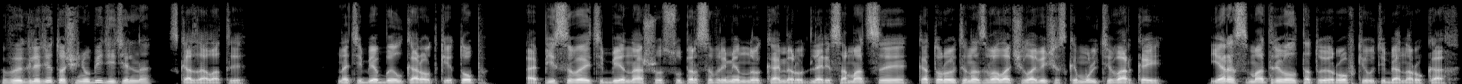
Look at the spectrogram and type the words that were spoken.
«Выглядит очень убедительно», — сказала ты. На тебе был короткий топ, описывая тебе нашу суперсовременную камеру для ресомации, которую ты назвала человеческой мультиваркой, я рассматривал татуировки у тебя на руках.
